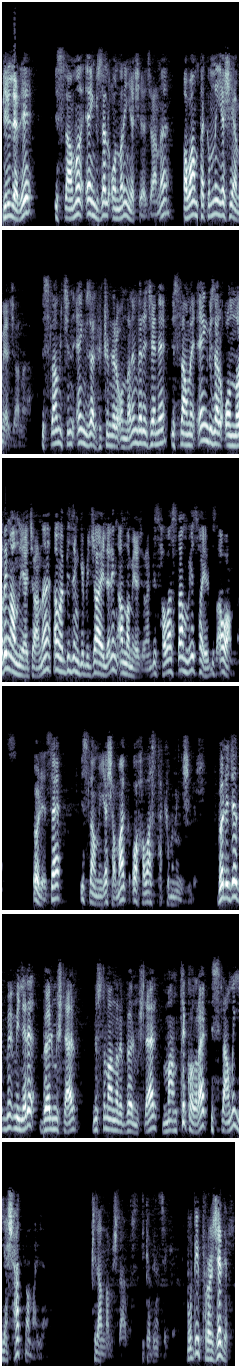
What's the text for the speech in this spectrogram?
Birileri İslam'ı en güzel onların yaşayacağını, avam takımının yaşayamayacağını, İslam için en güzel hükümleri onların vereceğini, İslam'ı en güzel onların anlayacağını ama bizim gibi cahillerin anlamayacağını. Biz havastan mıyız? Hayır, biz avamlarız. Öyleyse İslam'ı yaşamak o havas takımının işidir. Böylece müminleri bölmüşler, Müslümanları bölmüşler, mantık olarak İslam'ı yaşatmamayı planlamışlardır. Dikkatinizi çekiyorum. Bu bir projedir.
